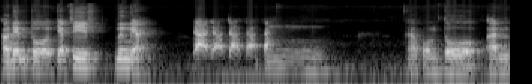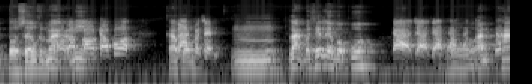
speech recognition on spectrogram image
เอาเด่นตัวเจ็ดสี่หนึ่งเนี่ยจ้าจ้าจ้าจ้าจ้าอืมครับผมตัวอันตัวเสริมขึ้นมากครับมีเป้าตะโกครับผล้านมเปอร์เซ็นต์อืมล้านเปอร์เซ็นต์เลยบอกปูจ้าจ้าจ้าจ้าโอ้อันหา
